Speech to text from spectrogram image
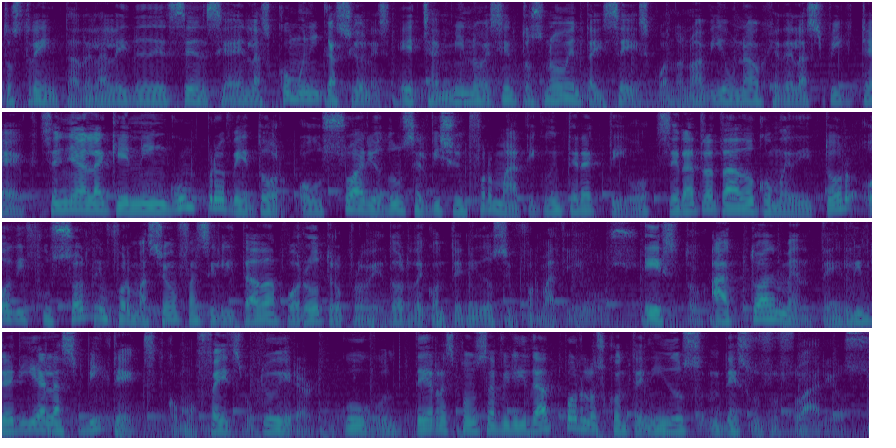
230 de la Ley de Decencia en las Comunicaciones, hecha en 1996 cuando no había un auge de las Big Tech, señala que ningún proveedor o usuario de un servicio informático interactivo será tratado como editor o difusor de información facilitada por otro proveedor de contenidos informativos. Esto actualmente libraría a las Big Techs como Facebook, Twitter, Google de responsabilidad por los contenidos de sus usuarios.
